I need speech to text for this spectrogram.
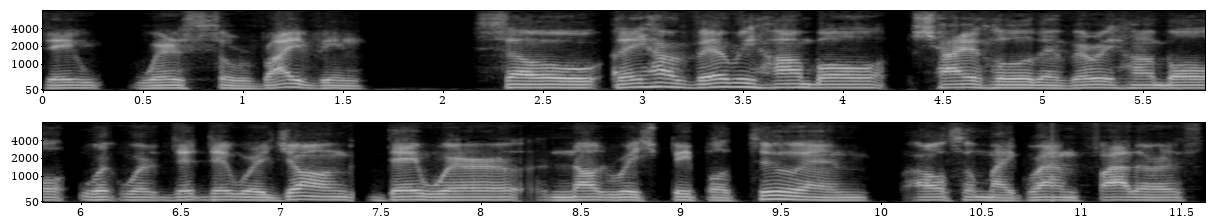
they were surviving. So they have very humble childhood and very humble where they, they were young. They were not rich people too and also my grandfathers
